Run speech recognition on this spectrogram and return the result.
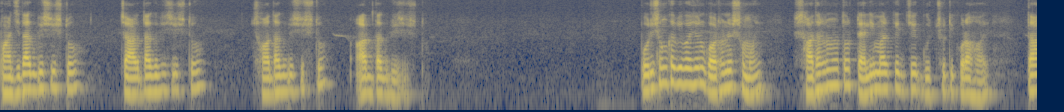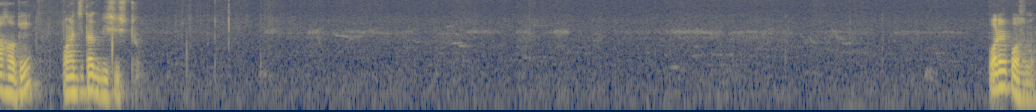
পাঁচ দাগ বিশিষ্ট চার দাগ বিশিষ্ট, ছ দাগ বিশিষ্ট, আট দাগ বিশিষ্ট। পরিসংখ্যা বিভাজন গঠনের সময় সাধারণত ট্যালি মার্কের যে গুচ্ছটি করা হয়, তা হবে পাঁচ দাগ বিশিষ্ট। পরের প্রশ্ন,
